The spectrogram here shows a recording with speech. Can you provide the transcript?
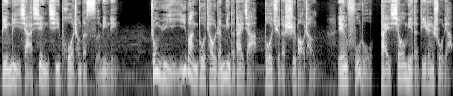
并立下限期破城的死命令。终于以一万多条人命的代价夺取了石宝城，连俘虏带消灭的敌人数量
